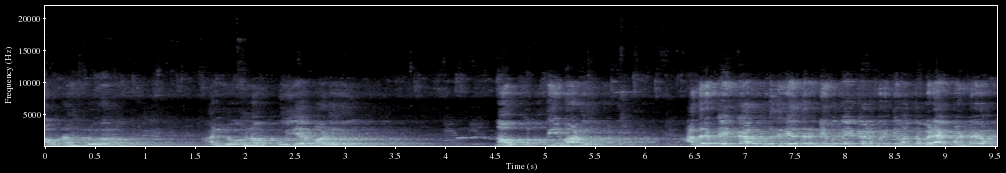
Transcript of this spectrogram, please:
ಅವ್ರಂದ್ರು, ಅಲ್ಲೋ, ನಾವು ಪೂಜೆ ಮಾಡೋದು. ನಾವು ಭಕ್ತಿ ಮಾಡೋದು. ಅದ್ರ ಕೈಕಾಲು ಮುರಿದ್ರಿ ಅಂದ್ರೆ ನಿಮ್ಮ ಕೈಕಾಲು ಮುರಿತೀವಿ ಅಂತ ಬಡ್ಯಾಕ್ ಕೊಂಡ್ರೆ ಅವ್ರು.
